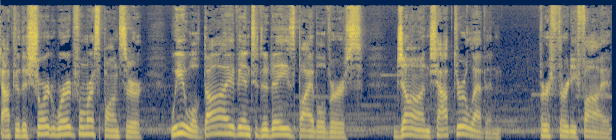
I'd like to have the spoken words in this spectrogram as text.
After the short word from our sponsor, we will dive into today's Bible verse, John chapter 11, verse 35.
